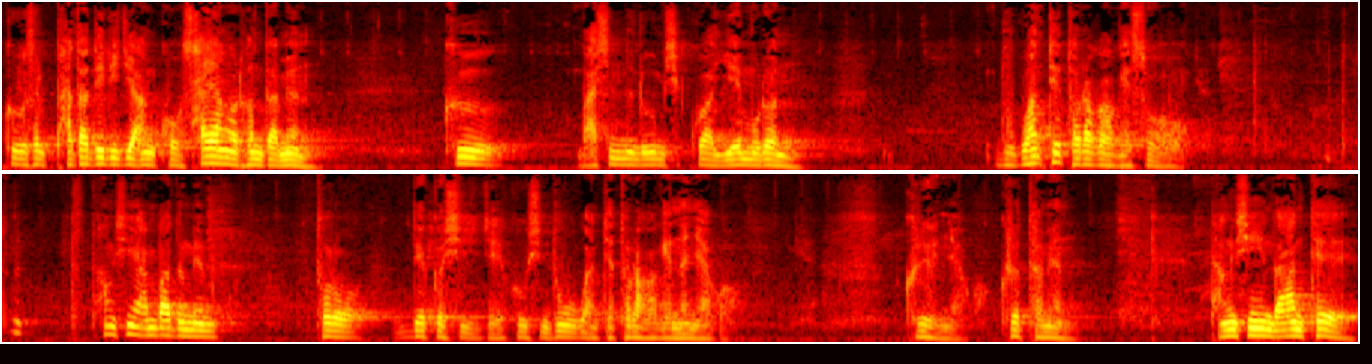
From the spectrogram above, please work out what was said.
그것을 받아들이지 않고 사양을 한다면 그 맛있는 음식과 예물은 누구한테 돌아가겠소? 당신이 안 받으면 도로 내 것이 이제 그것이 누구한테 돌아가겠느냐고. 그랬냐고. 그렇다면 당신이 나한테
